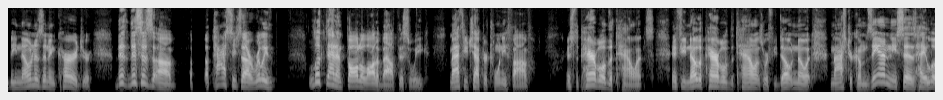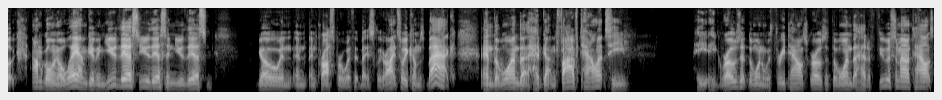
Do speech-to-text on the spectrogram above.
be known as an encourager. This, this is uh, a, a passage that I really looked at and thought a lot about this week. Matthew chapter 25. It's the parable of the talents. And if you know the parable of the talents, or if you don't know it, Master comes in and he says, Hey, look, I'm going away. I'm giving you this, you this, and you this. Go and, and, and prosper with it, basically, right? So he comes back, and the one that had gotten five talents, he he, he grows it. The one with three talents grows it. The one that had a fewest amount of talents,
